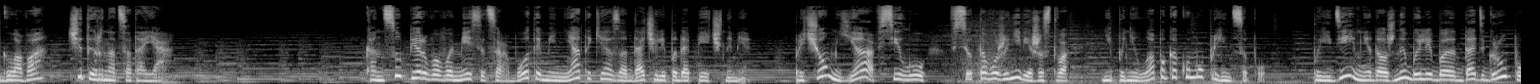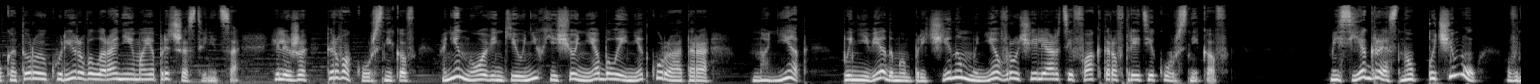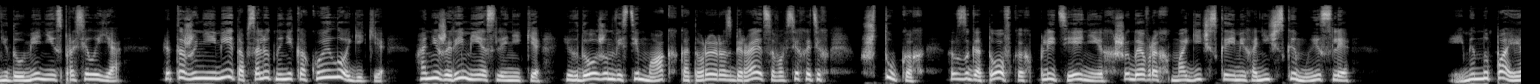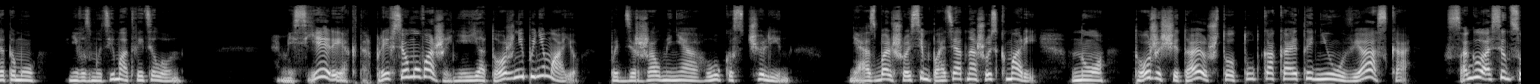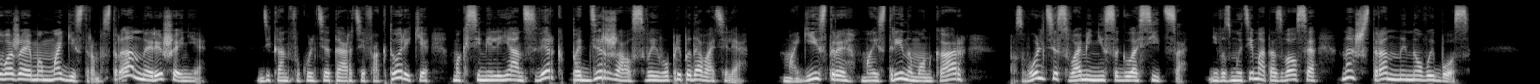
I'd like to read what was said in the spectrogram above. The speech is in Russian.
Глава 14 К концу первого месяца работы меня таки озадачили подопечными. Причем я, в силу все того же невежества, не поняла, по какому принципу. По идее, мне должны были бы дать группу, которую курировала ранее моя предшественница, или же первокурсников. Они новенькие, у них еще не было и нет куратора. Но нет, по неведомым причинам мне вручили артефакторов третьекурсников — «Месье Гресс, но почему?» — в недоумении спросила я. «Это же не имеет абсолютно никакой логики. Они же ремесленники, их должен вести маг, который разбирается во всех этих штуках, заготовках, плетениях, шедеврах магической и механической мысли». «Именно поэтому», — невозмутимо ответил он. «Месье ректор, при всем уважении, я тоже не понимаю», — поддержал меня Лукас Чолин. «Я с большой симпатией отношусь к Мари, но тоже считаю, что тут какая-то неувязка. Согласен с уважаемым магистром, странное решение. Декан факультета артефакторики Максимилиан Сверк поддержал своего преподавателя. «Магистры, маэстрина Монкар, позвольте с вами не согласиться», — невозмутимо отозвался наш странный новый босс.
